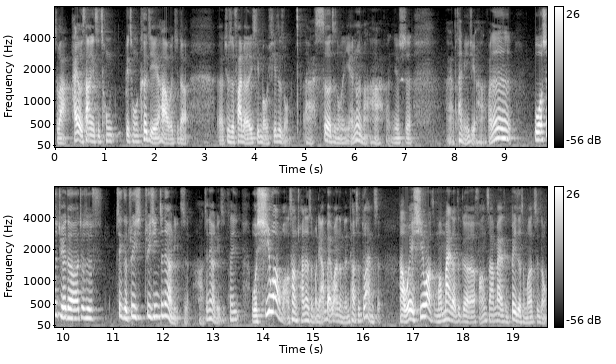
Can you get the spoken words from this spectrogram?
是吧？还有上一次冲被冲柯洁哈，我记得，呃，就是发表了一些某些这种啊色这种的言论嘛哈，反正就是，哎呀不太理解哈。反正我是觉得就是这个追追星真的要理智啊，真的要理智。但我希望网上传的什么两百万的门票是段子啊，我也希望什么卖的这个房子啊，卖背着什么这种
